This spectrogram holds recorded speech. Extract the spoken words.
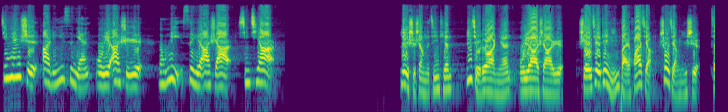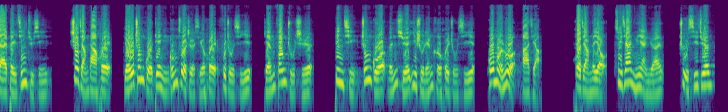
今天是二零一四年五月二十日，农历四月二十二，星期二。历史上的今天，一九六二年五月二十二日，首届电影百花奖授奖仪式在北京举行。授奖大会由中国电影工作者协会副主席田芳主持。并请中国文学艺术联合会主席郭沫若发奖。获奖的有最佳女演员祝希娟、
